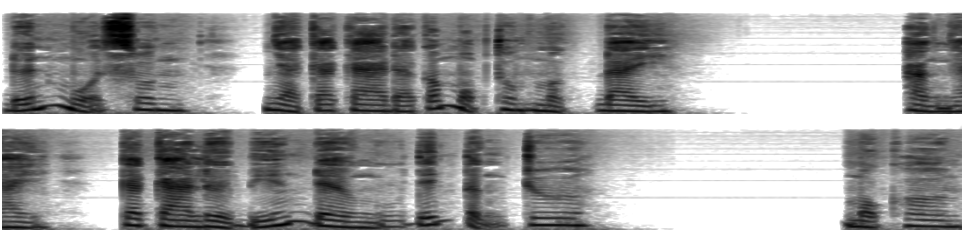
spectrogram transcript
Đến mùa xuân, nhà Kaka đã có một thùng mật đầy. Hằng ngày, Kaka lười biếng đều ngủ đến tận trưa. Một hôm,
